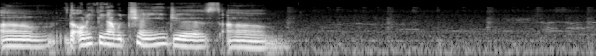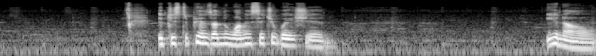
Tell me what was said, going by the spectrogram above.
Um, the only thing I would change is um, it just depends on the woman's situation. You know,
